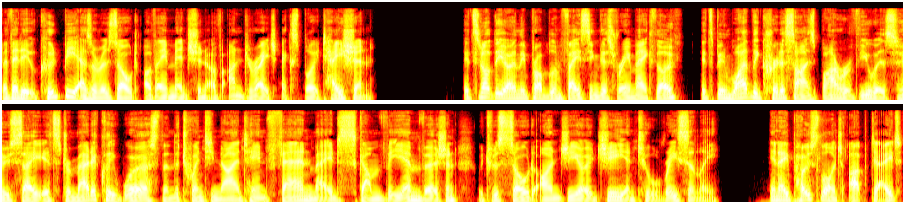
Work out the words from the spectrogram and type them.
but that it could be as a result of a mention of underage exploitation. It's not the only problem facing this remake, though. It's been widely criticised by reviewers who say it's dramatically worse than the 2019 fan made ScummVM version, which was sold on GOG until recently. In a post launch update,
